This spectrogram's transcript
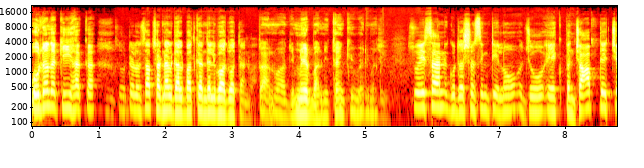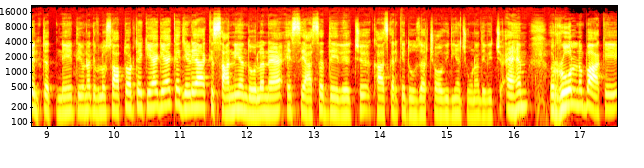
ਉਹਨਾਂ ਦਾ ਕੀ ਹੱਕ ਆ? ਸੋ ਢਿੱਲੋਂ ਸਾਹਿਬ ਸਾਡੇ ਨਾਲ ਗੱਲਬਾਤ ਕਰਨ ਦੇ ਲਈ ਬਹੁਤ ਬਹੁਤ ਧੰਨਵਾਦ। ਧੰਨਵਾਦ ਜੀ ਮਿਹਰਬਾਨੀ thank you very much so ਇਹ ਸਨ ਗੁਰਦਰਸ਼ਨ ਸਿੰਘ ਢਿੱਲੋਂ, ਜੋ ਇੱਕ ਪੰਜਾਬ ਦੇ ਚਿੰਤਤ ਨੇ ਤੇ ਉਹਨਾਂ ਦੇ ਵੱਲੋਂ ਸਾਫ਼ ਤੌਰ ਤੇ ਕਿਹਾ ਗਿਆ ਕਿ ਜਿਹੜਾ ਕਿਸਾਨੀ ਅੰਦੋਲਨ ਹੈ, ਇਸ ਸਿਆਸਤ ਦੇ ਵਿੱਚ, ਖਾਸ ਕਰਕੇ 2024 ਦੀਆਂ ਚੋਣਾਂ ਦੇ ਵਿੱਚ ਅਹਿਮ ਰੋਲ ਨਿਭਾ ਕੇ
